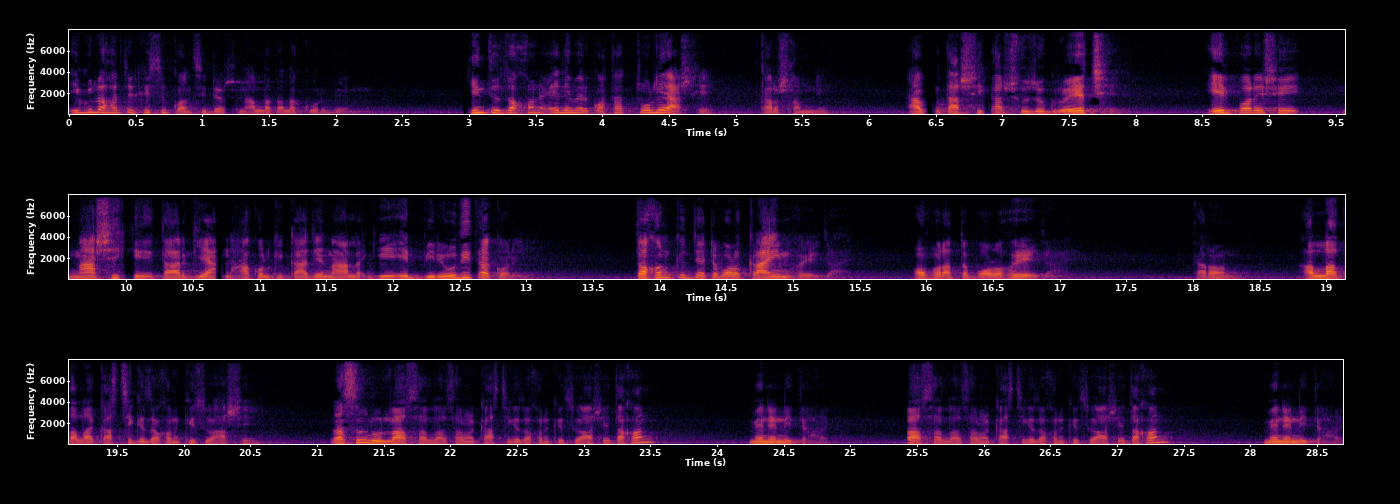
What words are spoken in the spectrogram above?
এগুলো হয়তো কিছু কনসিডারেশন আল্লাহ তালা করবেন। কিন্তু যখন এলেমের কথা চলে আসে কারও সামনে এবং তার শেখার সুযোগ রয়েছে, এরপরে সে না শিখে তার জ্ঞান আকলকে কাজে না লাগিয়ে এর বিরোধিতা করে, তখন কিন্তু একটা বড় ক্রাইম হয়ে যায়, অপরাধটা বড় হয়ে যায়। কারণ আল্লাহ তালার কাছ থেকে যখন কিছু আসে রাসুল্লাহ সাল্লাহ সাল্লামের কাছ থেকে যখন কিছু আসে, তখন মেনে নিতে হয়। আল্লাহ সাল্লাহ সাল্লামের কাছ থেকে যখন কিছু আসে, তখন মেনে নিতে হয়।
